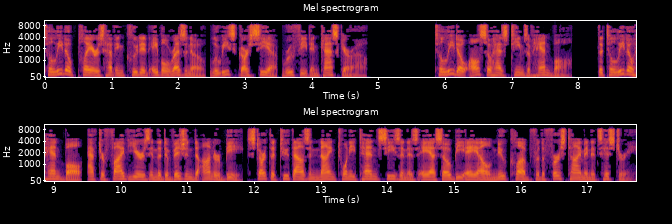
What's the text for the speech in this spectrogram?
Toledo players have included Abel Resino, Luis Garcia, Rufete and Cascaro. Toledo also has teams of handball. The Toledo Handball, after five years in the Division de Honor B, start the 2009–2010 season as ASOBAL new club for the first time in its history.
